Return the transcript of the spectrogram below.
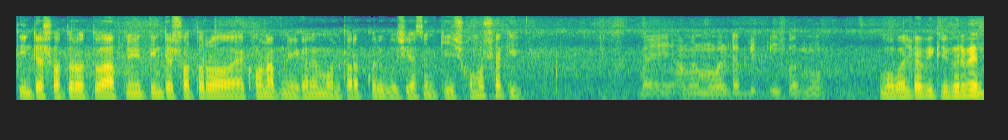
তিনটা সতেরো তো আপনি তিনটা সতেরো এখন আপনি এখানে মন খারাপ করে বসে আছেন কি? সমস্যা কি? ভাই আমার মোবাইলটা বিক্রি করব। মোবাইলটা বিক্রি করবেন?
